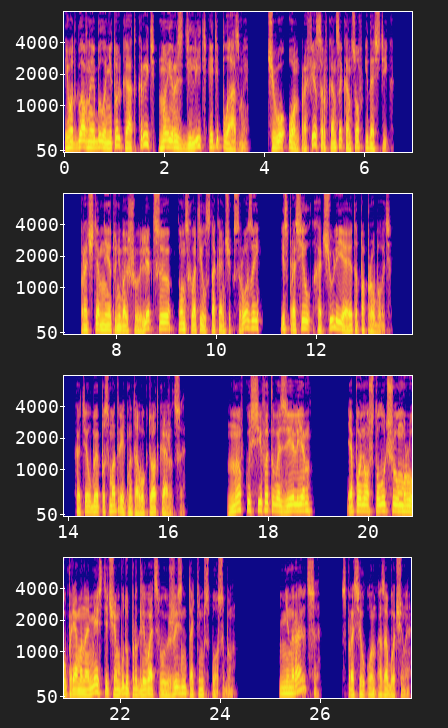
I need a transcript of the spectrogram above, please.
И вот главное было не только открыть, но и разделить эти плазмы, чего он, профессор, в конце концов и достиг. Прочтя мне эту небольшую лекцию, он схватил стаканчик с розой и спросил, хочу ли я это попробовать. Хотел бы я посмотреть на того, кто откажется. Но, вкусив этого зелья, я понял, что лучше умру прямо на месте, чем буду продлевать свою жизнь таким способом. «Не нравится?» — спросил он озабоченно.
